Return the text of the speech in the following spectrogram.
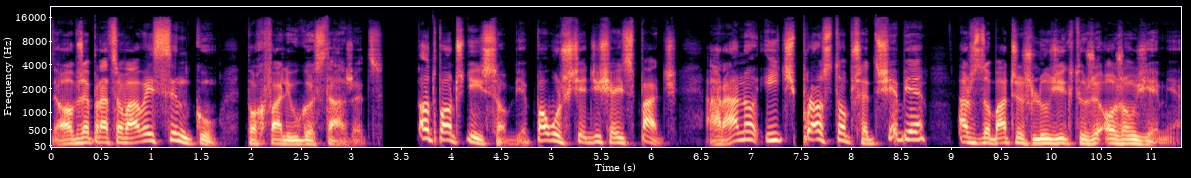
Dobrze pracowałeś, synku, pochwalił go starzec. Odpocznij sobie, połóż się dzisiaj spać, a rano idź prosto przed siebie aż zobaczysz ludzi, którzy orzą ziemię.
